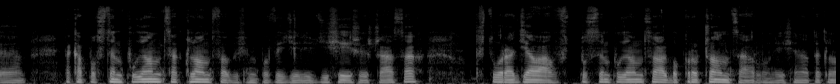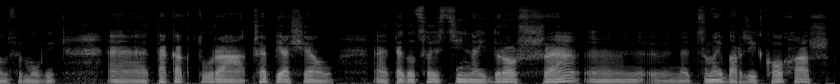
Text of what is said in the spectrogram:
taka postępująca klątwa, byśmy powiedzieli w dzisiejszych czasach, która działa postępująco albo krocząca, różnie się na te klątwy mówi, e, taka, która czepia się e, tego, co jest ci najdroższe, e, co najbardziej kochasz,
